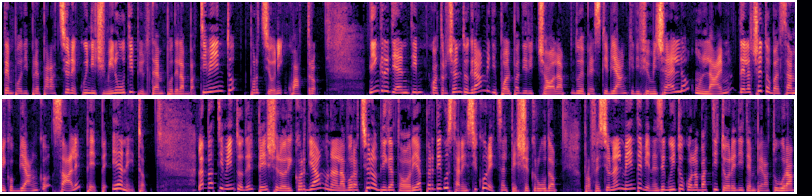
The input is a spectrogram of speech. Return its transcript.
Tempo di preparazione 15 minuti più il tempo dell'abbattimento, porzioni 4. Gli ingredienti: 400 g di polpa di ricciola, due pesche bianche di fiumicello, un lime, dell'aceto balsamico bianco, sale, pepe e aneto. L'abbattimento del pesce, lo ricordiamo, è una lavorazione obbligatoria per degustare in sicurezza il pesce crudo. Professionalmente viene eseguito con l'abbattitore di temperatura.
